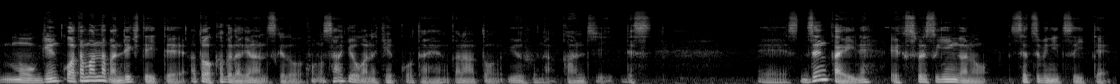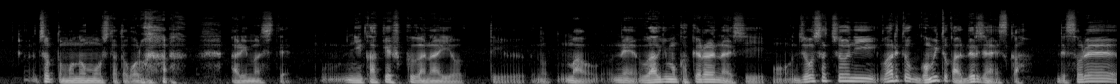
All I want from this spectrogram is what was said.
もう原稿頭の中にできていてあとは書くだけなんですけどこの作業がね結構大変かなというふうな感じです。えー前回ねエクスプレス銀河の設備についてちょっと物申したところが ありまして見掛け服がないよっていうのまあね上着もかけられないし乗車中に割とゴミとか出るじゃないですか。でそれ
